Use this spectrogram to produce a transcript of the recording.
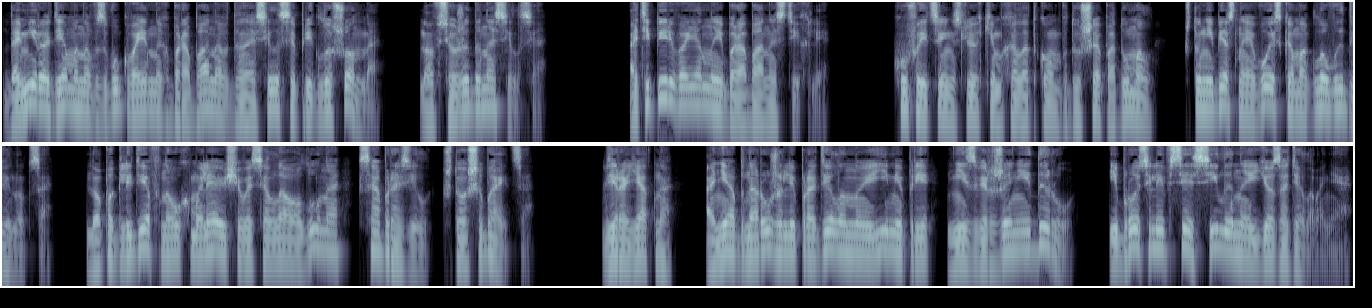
До мира демонов звук военных барабанов доносился приглушенно, но все же доносился. А теперь военные барабаны стихли. Хуфэйцинь с легким холодком в душе подумал, что небесное войско могло выдвинуться, но, поглядев на ухмыляющегося Лао Луна, сообразил, что ошибается. Вероятно, они обнаружили проделанную ими при неизвержении дыру и бросили все силы на ее заделывание.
